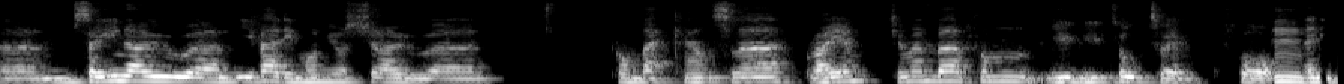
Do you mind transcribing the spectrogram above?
Um, so you know, um, you've had him on your show, uh, combat counsellor Graham. Do you remember from you? You talked to him before. Mm. Anyway,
